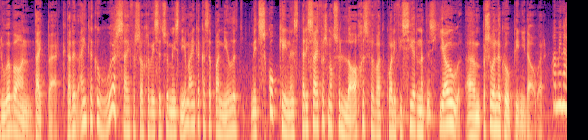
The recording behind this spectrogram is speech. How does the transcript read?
loopbaan tydperk dat dit eintlik 'n hoër syfer sou gewees het. So mense neem eintlik as 'n paneel met skokkennis dat die syfers nog so laag is vir wat kwalifiseer en dit is jou um, persoonlike opinie daaroor. I mean, I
